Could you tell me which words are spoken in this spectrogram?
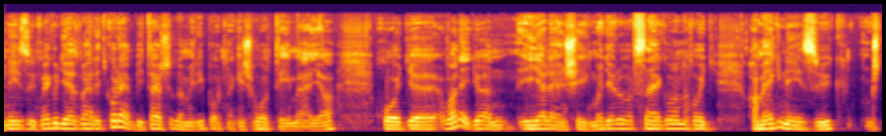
nézzük meg, ugye ez már egy korábbi társadalmi riportnak is volt témája, hogy van egy olyan jelenség Magyarországon, hogy ha megnézzük, most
